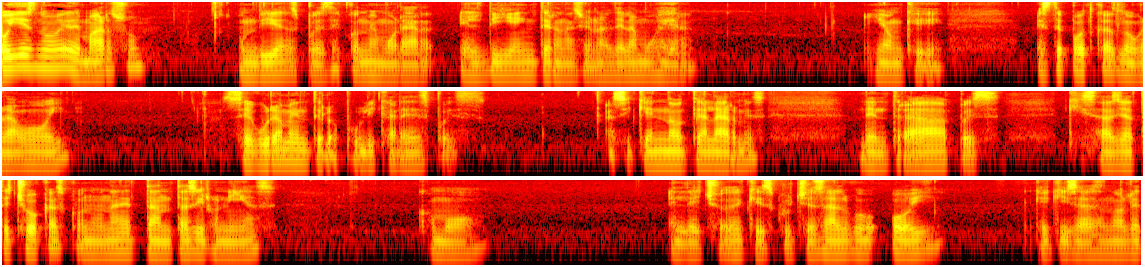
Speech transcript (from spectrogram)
Hoy es 9 de marzo, un día después de conmemorar el Día Internacional de la Mujer. Y aunque este podcast lo grabo hoy, seguramente lo publicaré después. Así que no te alarmes. De entrada, pues quizás ya te chocas con una de tantas ironías como el hecho de que escuches algo hoy que quizás no, le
